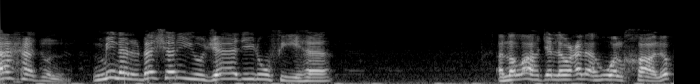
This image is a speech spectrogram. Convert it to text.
أحد من البشر يجادل فيها. أن الله جل وعلا هو الخالق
